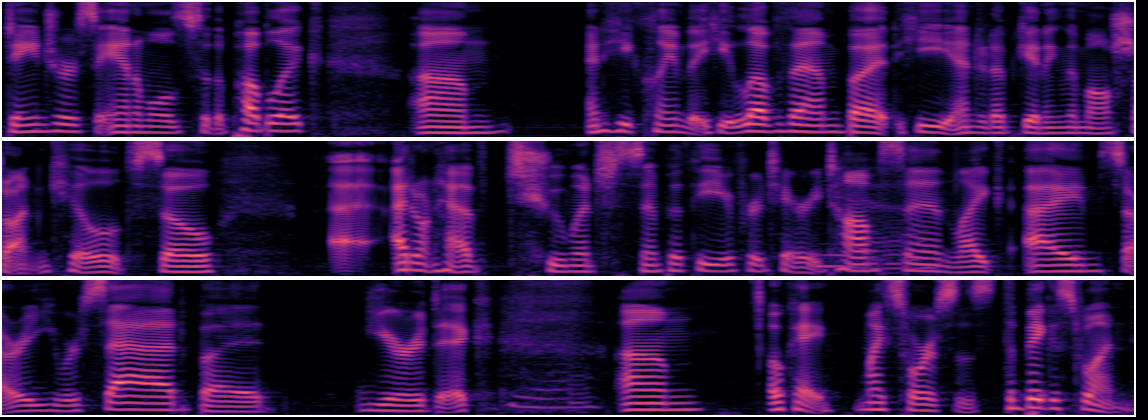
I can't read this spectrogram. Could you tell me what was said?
dangerous animals to the public. Um, and he claimed that he loved them, but he ended up getting them all shot and killed. So I I don't have too much sympathy for Terry Yeah. Thompson. Like, I'm sorry you were sad, but you're a dick. Um, okay, my sources. The biggest one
